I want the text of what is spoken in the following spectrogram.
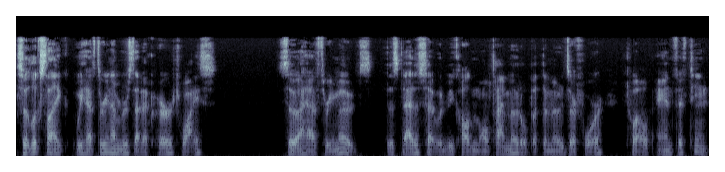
So it looks like we have three numbers that occur twice. So I have three modes. This data set would be called multimodal, but the modes are 4, 12, and 15.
